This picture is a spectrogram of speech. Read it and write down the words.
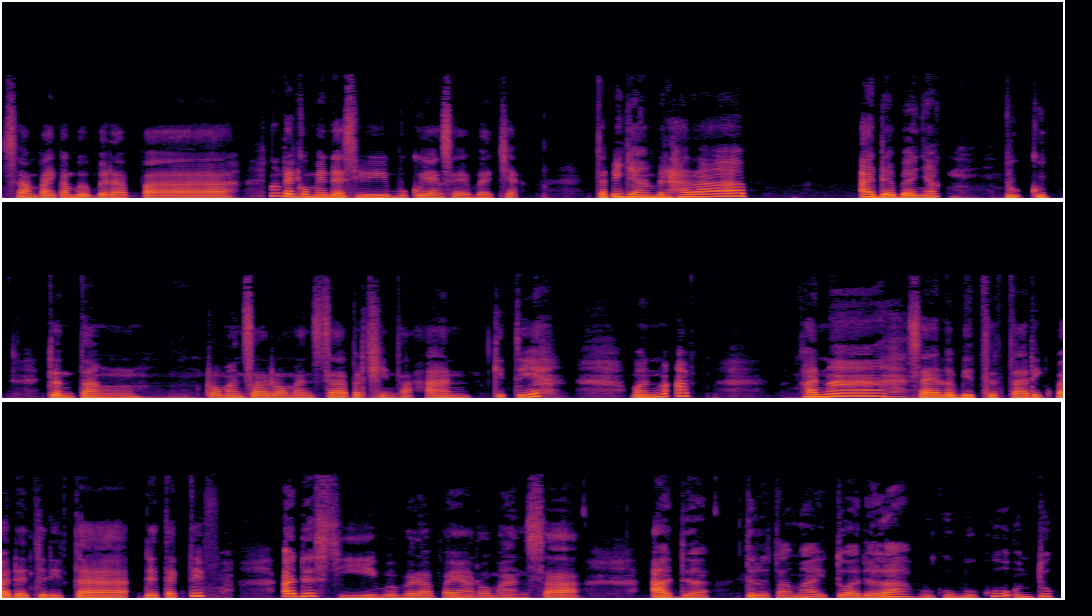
sampaikan beberapa rekomendasi buku yang saya baca. Tapi jangan berharap ada banyak buku tentang romansa-romansa percintaan gitu ya. Mohon maaf karena saya lebih tertarik pada cerita detektif. Ada sih beberapa yang romansa, ada terutama itu adalah buku-buku untuk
